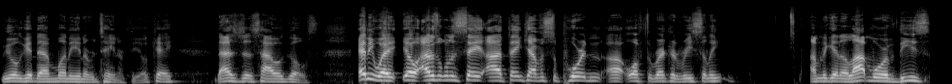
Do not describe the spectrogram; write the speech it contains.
We're gonna get that money in a retainer fee. Okay, That's just how it goes. Anyway, yo, I just want to say uh, thank y'all for supporting uh, off the record recently. I'm gonna get a lot more of these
